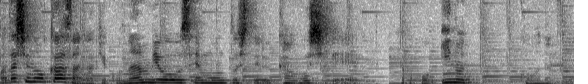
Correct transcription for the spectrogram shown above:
私のお母さんが結構難病を専門としてる看護師でやっぱこう命こうなんていうの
